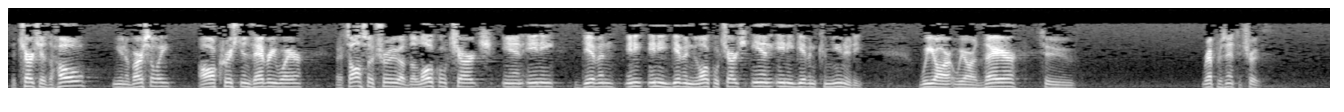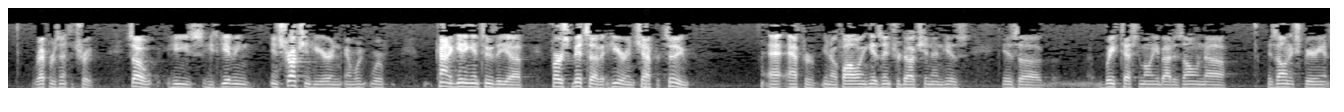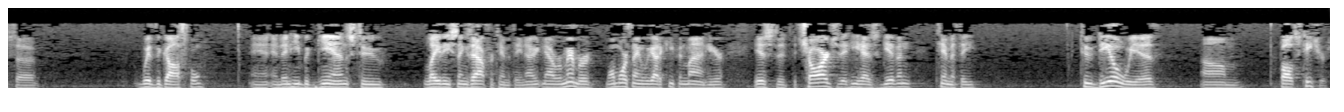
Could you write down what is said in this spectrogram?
the church as a whole, universally, all Christians everywhere. But it's also true of the local church in any given, any, any given local church in any given community. We are, we are there to represent the truth. Represent the truth. so he's he's giving instruction here, and, and we're, we're kind of getting into the uh, first bits of it here in chapter two. After you know, following his introduction and his his uh, brief testimony about his own uh, his own experience uh, with the gospel, and, and then he begins to lay these things out for Timothy. Now, now remember, one more thing we got to keep in mind here is that the charge that he has given Timothy to deal with um, false teachers.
